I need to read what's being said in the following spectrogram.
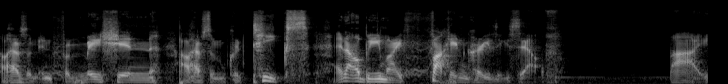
I'll have some information. I'll have some critiques. And I'll be my fucking crazy self. Bye.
